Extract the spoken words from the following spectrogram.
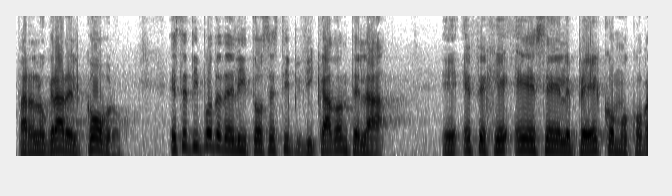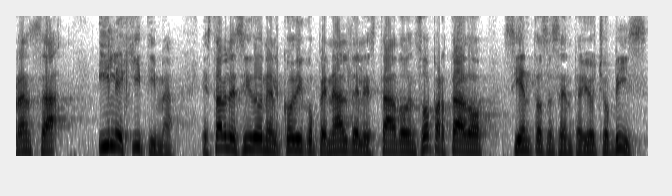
para lograr el cobro. Este tipo de delitos es tipificado ante la eh, FGESLP como cobranza ilegítima, establecido en el Código Penal del Estado en su apartado 168 bis.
